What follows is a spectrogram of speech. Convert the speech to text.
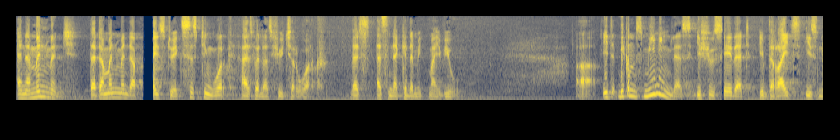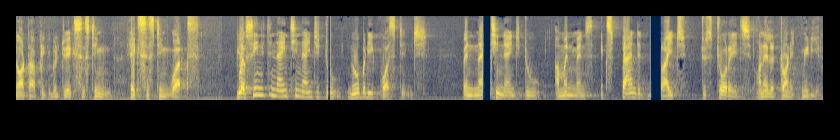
an amendment, that amendment applies to existing work as well as future work. That's as an academic my view. Uh, it becomes meaningless if you say that if the rights is not applicable to existing existing works. We have seen it in 1992. Nobody questioned when 1992 amendments expanded the right to storage on electronic medium.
